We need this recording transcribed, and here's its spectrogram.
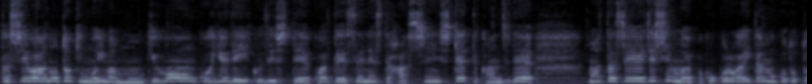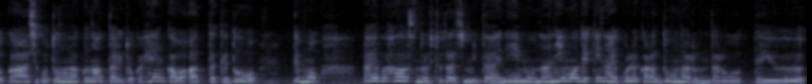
私はあの時も今も基本こう家で育児してこうやって SNS で発信してって感じでまあ、私自身もやっぱ心が痛むこととか仕事のなくなったりとか変化はあったけどでもライブハウスの人たちみたいにもう何もできないこれからどうなるんだろうっていう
